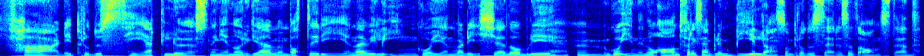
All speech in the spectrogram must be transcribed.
ferdig produsert løsning i Norge, men batteriene vil inngå i en verdikjede og bli, eh, gå inn i noe annet, f.eks. en bil da, som produseres et annet sted.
